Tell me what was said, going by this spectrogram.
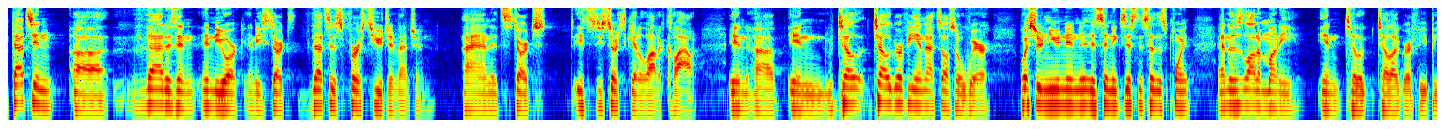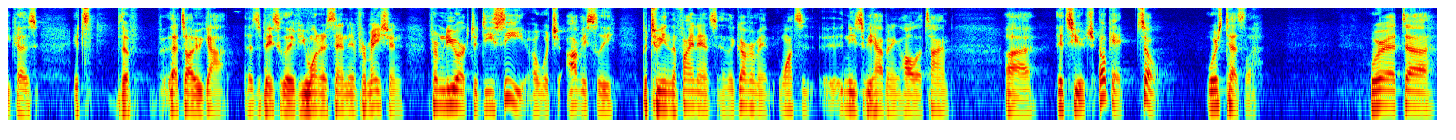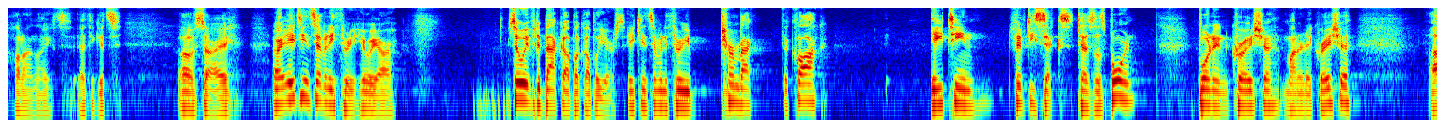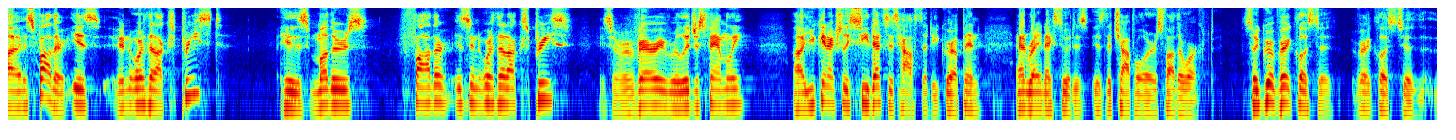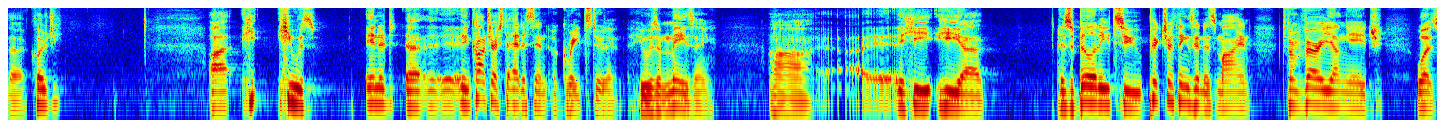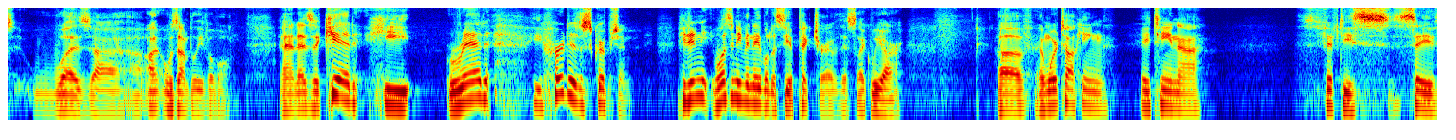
That's in uh, that is in, in New York, and he starts. That's his first huge invention, and it starts. he starts to get a lot of clout in uh, in tel telegraphy, and that's also where Western Union is in existence at this point. And there's a lot of money in tel telegraphy because it's the that's all you got. That's basically if you want to send information from New York to D.C., uh, which obviously between the finance and the government wants it, it needs to be happening all the time. Uh, it's huge. Okay, so where's Tesla? We're at uh, hold on, like I think it's oh sorry, all right, 1873. Here we are. So we have to back up a couple years. 1873. Turn back the clock. 1856. Tesla's born, born in Croatia, modern day Croatia. Uh, his father is an Orthodox priest his mother's father is an Orthodox priest. He's from a very religious family. Uh, you can actually see that's his house that he grew up in, and right next to it is, is the chapel where his father worked. So he grew up very close to very close to the, the clergy. Uh, he he was in a, uh, in contrast to Edison, a great student. He was amazing. Uh, he he uh, his ability to picture things in his mind from a very young age was was uh, was unbelievable. And as a kid, he read, he heard a description. He didn't, wasn't even able to see a picture of this like we are. Of, and we're talking 1850, uh, say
